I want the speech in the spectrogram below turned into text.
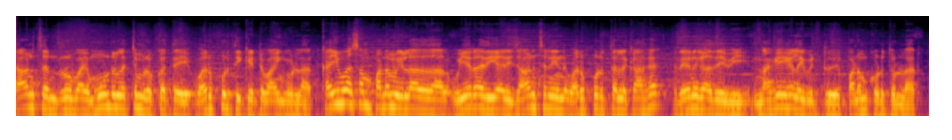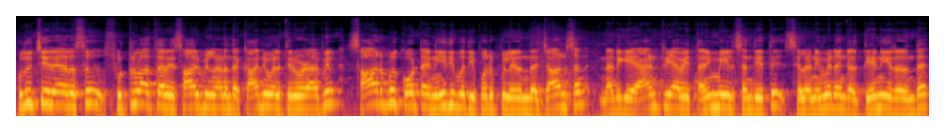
ஜான்சன் ரூபாய் மூன்று லட்சம் ரொக்கத்தை வற்புறுத்தி கேட்டு வாங்கியுள்ளார். கைவசம் பணம் இல்லாததால் உயரதிகாரி ஜான்சனின் வற்புறுத்தலுக்காக ரேணுகா தேவி நகைகளை விற்று பணம் கொடுத்துள்ளார். புதுச்சேரி அரசு சுற்றுலாத்துறை சார்பில் நடந்த கார்னிவல் திருவிழாவில் சார்பு கோட்டை நீதிபதி பொறுப்பில் இருந்த ஜான்சன் நடிகை ஆண்ட்ரியாவை தனிமையில் சந்தித்து சில நிமிடங்கள் தேநீர் இருந்த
